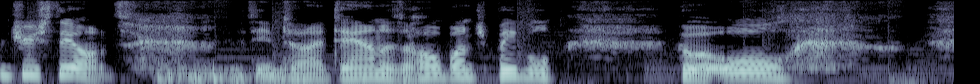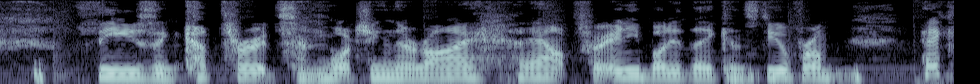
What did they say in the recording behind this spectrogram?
reduce the odds. The entire town is a whole bunch of people who are all thieves and cutthroats and watching their eye out for anybody they can steal from. Heck,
